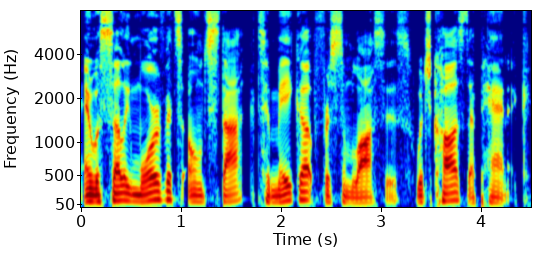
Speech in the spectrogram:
and was selling more of its own stock to make up for some losses, which caused a panic.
